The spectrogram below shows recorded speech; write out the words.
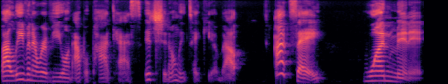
by leaving a review on Apple Podcasts. It should only take you about, I'd say, one minute.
